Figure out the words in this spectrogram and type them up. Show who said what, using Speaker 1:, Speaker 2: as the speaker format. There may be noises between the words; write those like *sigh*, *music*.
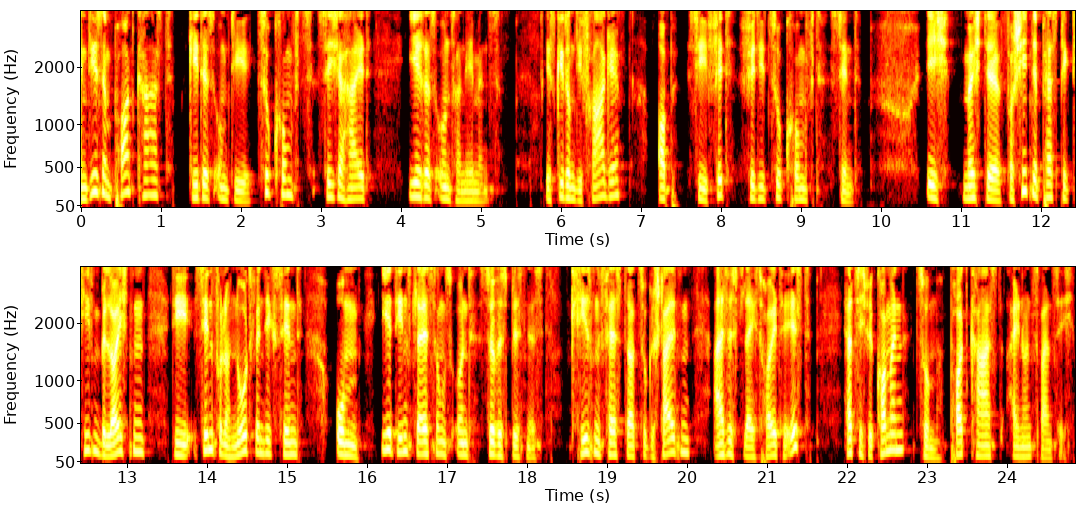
Speaker 1: In diesem Podcast geht es um die Zukunftssicherheit Ihres Unternehmens. Es geht um die Frage, ob Sie fit für die Zukunft sind. Ich möchte verschiedene Perspektiven beleuchten, die sinnvoll und notwendig sind, um Ihr Dienstleistungs- und Servicebusiness krisenfester zu gestalten, als es vielleicht heute ist. Herzlich willkommen zum Podcast 21.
